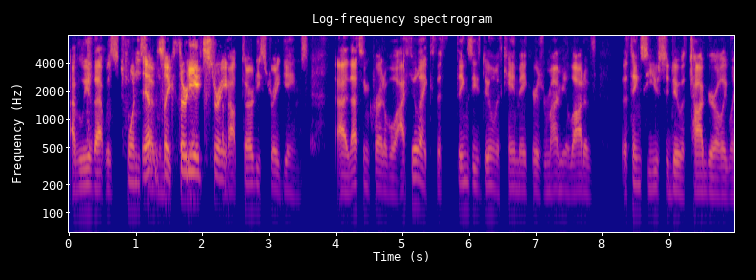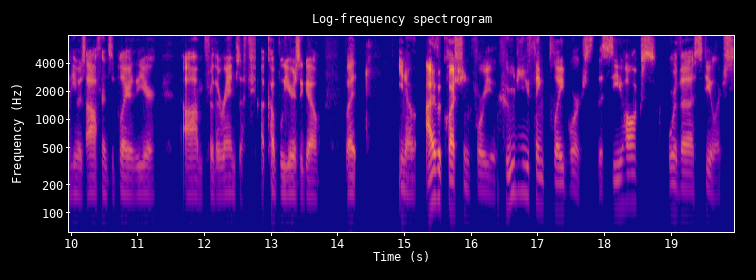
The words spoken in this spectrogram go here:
I believe that was 27. Yeah, it's like 38 straight. About 30 straight games. Uh, that's incredible. I feel like the things he's doing with Cam Akers remind me a lot of the things he used to do with Todd Gurley when he was Offensive Player of the Year um, for the Rams a, f- a couple years ago. But you know, I have a question for you. Who do you think played worse, the Seahawks or the Steelers?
